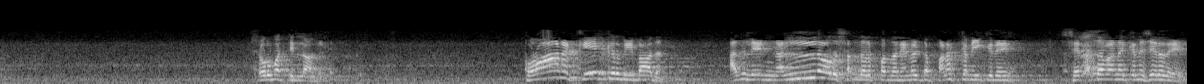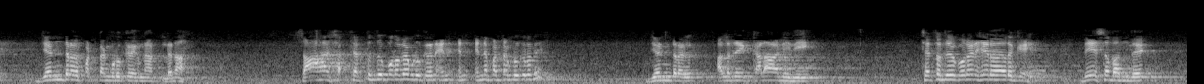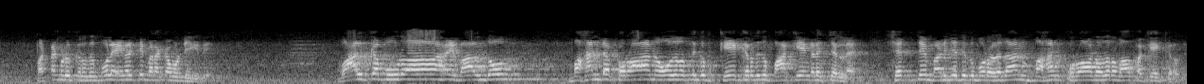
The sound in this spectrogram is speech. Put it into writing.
சுருமத்தில்லாத குரான கேட்கிறது இபாதன் அதுல நல்ல ஒரு சந்தர்ப்பம் தான். எங்கள்கிட்ட பழக்கம் வைக்குது செத்தவனுக்கு என்ன செய்யறது? ஜென்ரல் பட்டம் கொடுக்குறேன் நாட்டில்னா சாக சத்தத்து போறதை கொடுக்குறேன். என்ன பட்டம் கொடுக்குறது? ஜென்ரல் அல்லது கலாநிதி. சட்டத்துக்கு போற செய்யறதா இருக்கு? தேசபந்து. பட்டம் கொடுக்கிறது போல எங்கள்கிட்ட மறக்க முடியுது வாழ்க்கை பூராக வாழ்ந்தோம். மகண்ட குரான் ஓதுறதுக்கு கேட்கறதுக்கு பாக்கியம் கிடைச்சல செத்து மடிஞ்சதுக்கு பிறகுதான் மகன் குரான் ஓதுற வாப்ப கேட்கறது.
